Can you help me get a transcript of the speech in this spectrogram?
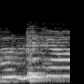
हम जा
